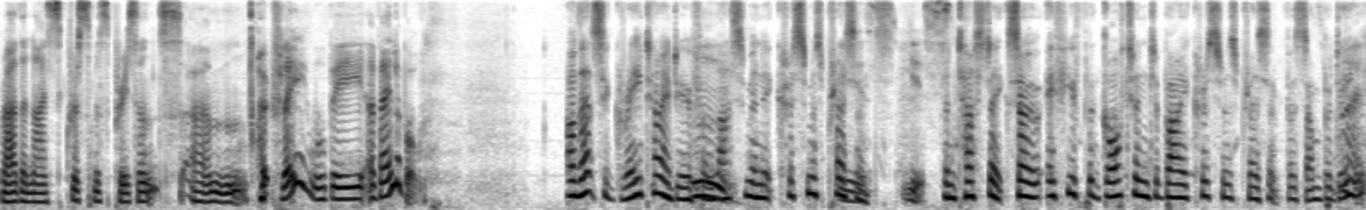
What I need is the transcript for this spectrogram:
rather nice Christmas presents um, hopefully will be available. Oh, that's a great idea for last minute Christmas presents. Mm. Yes, yes. Fantastic. So, if you've forgotten to buy a Christmas present for somebody right.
